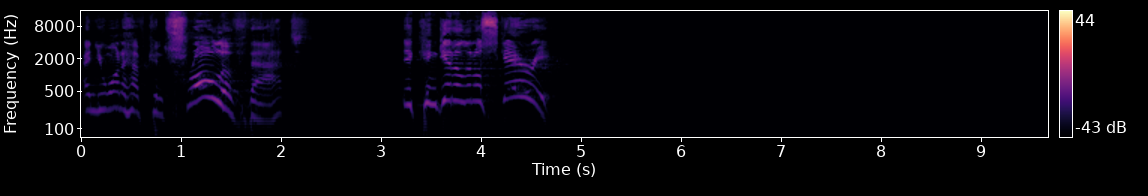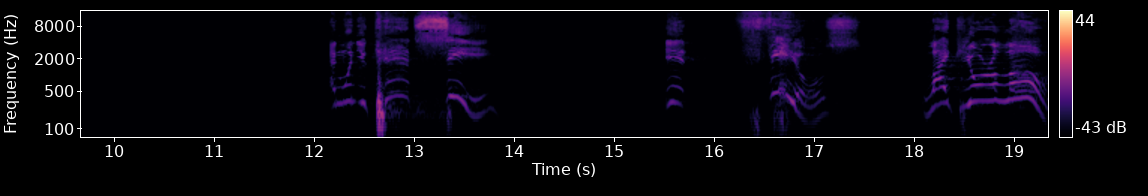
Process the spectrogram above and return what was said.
and you want to have control of that, it can get a little scary. And when you can't see, it feels like you're alone.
